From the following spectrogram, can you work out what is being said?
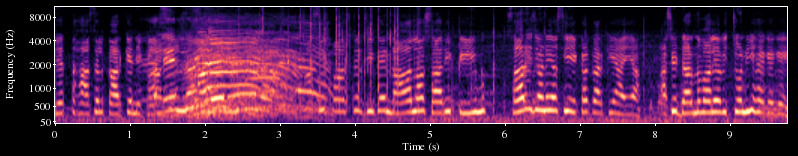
ਜਿੱਤ ਹਾਸਲ ਕਰਕੇ ਨਿਕਲਾਂਗੇ। ਹਾਲੇਲੂਇਆ! ਅਸੀਂ ਪਾਸਟਰ ਜੀ ਦੇ ਨਾਲ ਆ ਸਾਰੀ ਟੀਮ ਸਾਰੇ ਜਣੇ ਅਸੀਂ ਏਕਾ ਕਰਕੇ ਆਏ ਆ। ਅਸੀਂ ਡਰਨ ਵਾਲਿਆਂ ਵਿੱਚੋਂ ਨਹੀਂ ਹੈਗੇਗੇ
